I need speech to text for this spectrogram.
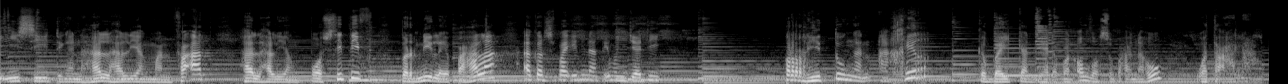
diisi dengan hal-hal yang manfaat, hal-hal yang positif, bernilai pahala agar supaya ini nanti menjadi perhitungan akhir kebaikan di hadapan Allah Subhanahu wa taala.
